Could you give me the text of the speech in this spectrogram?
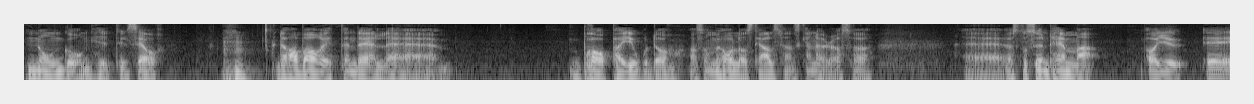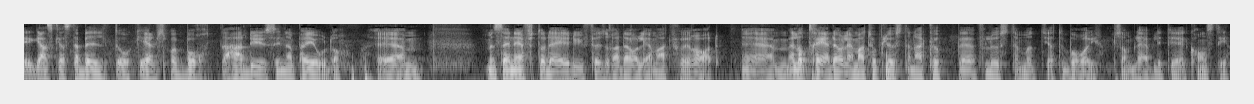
någon gång hittills i år. Mm. Det har varit en del eh, bra perioder, alltså om vi håller oss till allsvenskan nu då, så eh, Östersund hemma var ju eh, ganska stabilt och Elfsborg borta hade ju sina perioder. Ehm, men sen efter det är det ju fyra dåliga matcher i rad. Ehm, eller tre dåliga matcher plus den här cupförlusten mot Göteborg som blev lite konstig.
